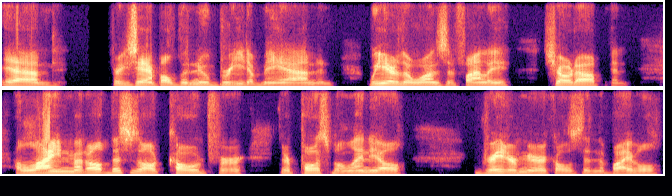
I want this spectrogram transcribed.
And for example, the new breed of man, and we are the ones that finally showed up, and alignment. All this is all code for their post millennial greater miracles than the Bible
